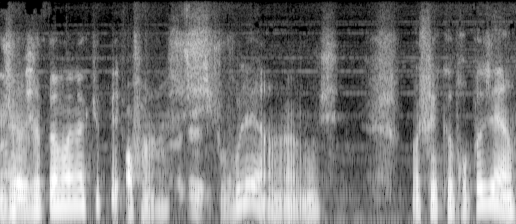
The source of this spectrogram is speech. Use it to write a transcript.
je, je peux m'en occuper. Enfin, si vous voulez. Hein. Moi, je... fais que proposer. Hein.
